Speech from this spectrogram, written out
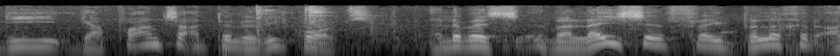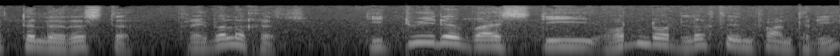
die Japanse artilleriekorps hulle was Maleise vrywilliger artilleriste vrywilligers. Die tweede was die Honderd lugtinfanterie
